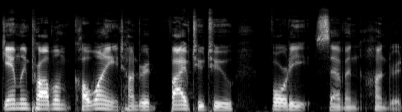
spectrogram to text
Gambling problem? Call 1-800-522-4700.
